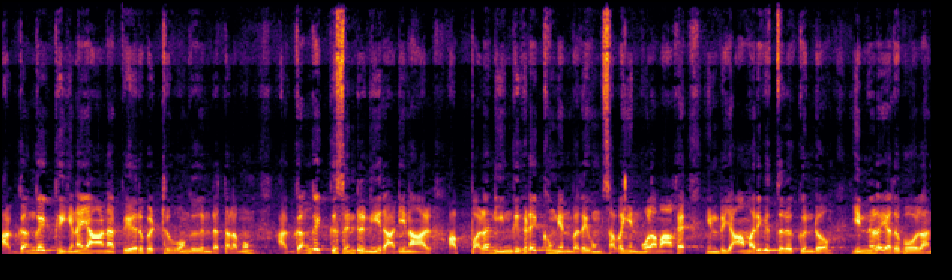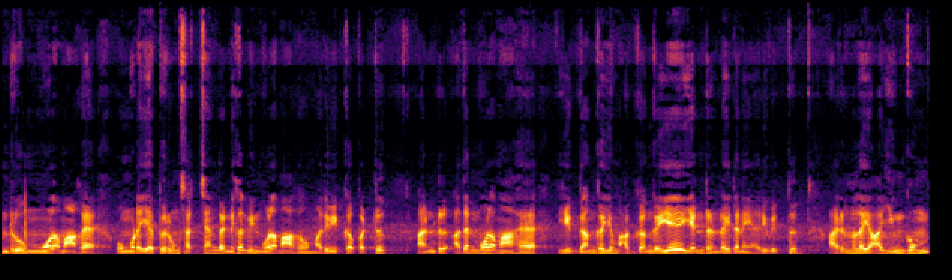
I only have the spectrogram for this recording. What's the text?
அக்கங்கைக்கு இணையான பேறு பெற்று ஓங்குகின்ற தலமும் அக்கங்கைக்கு சென்று நீராடினால் அப்பலன் இங்கு கிடைக்கும் என்பதை உம் சபையின் மூலமாக இன்று யாம் அறிவித்திருக்கின்றோம். இந்நிலை அதுபோல் அன்று உம் மூலமாக உம்முடைய பெரும் சச்சங்க நிகழ்வின் மூலமாகவும் அறிவிக்கப்பட்டு அன்று அதன் மூலமாக இக்கங்கையும் அக்கங்கையே என்ற நிலைதனை அறிவித்து அருநிலையாய் இங்கும்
